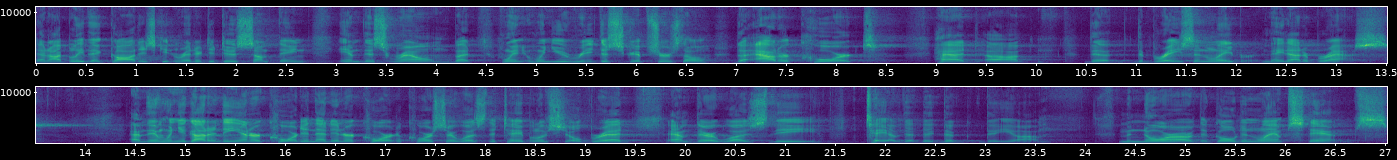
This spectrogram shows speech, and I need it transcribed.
and I believe that God is getting ready to do something in this realm. But when, when you read the scriptures, though, the outer court had uh, the, the brazen laver made out of brass. And then when you got in the inner court, in that inner court, of course, there was the table of showbread, and there was the, the, the, the, the um, menorah or the golden lampstands.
